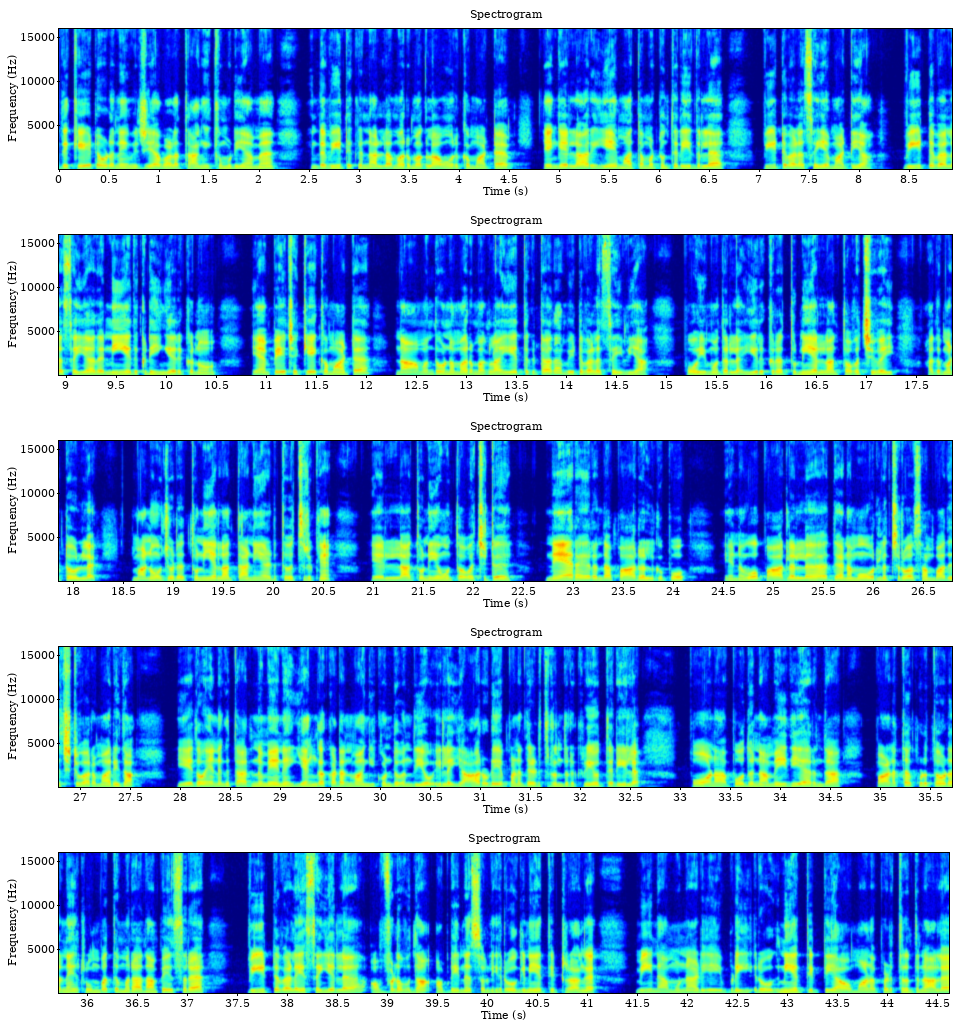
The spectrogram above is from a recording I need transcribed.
இதை கேட்ட உடனே விஜயாவால் தாங்கிக்க முடியாமல் இந்த வீட்டுக்கு நல்ல மருமகளாகவும் இருக்க மாட்டேன். எங்கள் எல்லாரையும் ஏமாற்ற மட்டும் தெரியுதுல்ல? வீட்டு வேலை செய்ய மாட்டியா? வீட்டு வேலை செய்யாத நீ எதுக்குடி இங்கே இருக்கணும்? என் பேச்சை கேட்க மாட்ட. நான் வந்து உன்னை மருமகளாக ஏற்றுக்கிட்டா தான் வீட்டு வேலை செய்வியா? போய் முதல்ல இருக்கிற துணியெல்லாம் துவைச்சி வை. அது மட்டும் இல்லை மனோஜோட துணியெல்லாம் தனியாக எடுத்து வச்சுருக்கேன். எல்லா துணியவும் துவைச்சிட்டு நேரம் இருந்தால் பார்லருக்கு போ. என்னவோ பார்லரில் தினமும் ஒரு லட்ச ரூபா சம்பாதிச்சுட்டு வர மாதிரி தான் ஏதோ எனக்கு தரணுமேனு எங்கே கடன் வாங்கி கொண்டு வந்தியோ இல்லை யாருடைய பணத்தை எடுத்துகிட்டு வந்திருக்கிறியோ தெரியல. போனா போதுன்னு அமைதியாக இருந்தால் பணத்தை கொடுத்த உடனே ரொம்ப திமிராக தான் பேசுகிற வீட்டு வேலையை செய்யலை அவ்வளவுதான் அப்படின்னு சொல்லி ரோகிணியை திட்டுறாங்க. மீனா முன்னாடியே இப்படி ரோகிணியை திட்டி அவமானப்படுத்துறதுனால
